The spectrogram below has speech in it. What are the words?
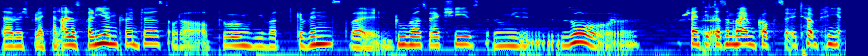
dadurch vielleicht dann alles verlieren könntest oder ob du irgendwie was gewinnst, weil du was wegschießt. Irgendwie so scheint sich das in meinem Kopf zu etablieren.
